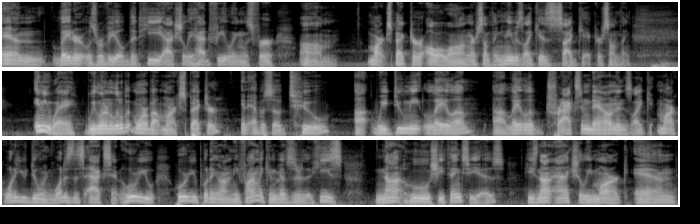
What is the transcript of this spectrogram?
and later it was revealed that he actually had feelings for um, Marc Spector all along, or something, and he was like his sidekick or something. Anyway, we learn a little bit more about Marc Spector in episode two. Uh, we do meet Layla. Uh, Layla tracks him down and is like, "Marc, what are you doing? What is this accent? Who are you? Who are you putting on?" And he finally convinces her that he's not who she thinks he is. He's not actually Marc, and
